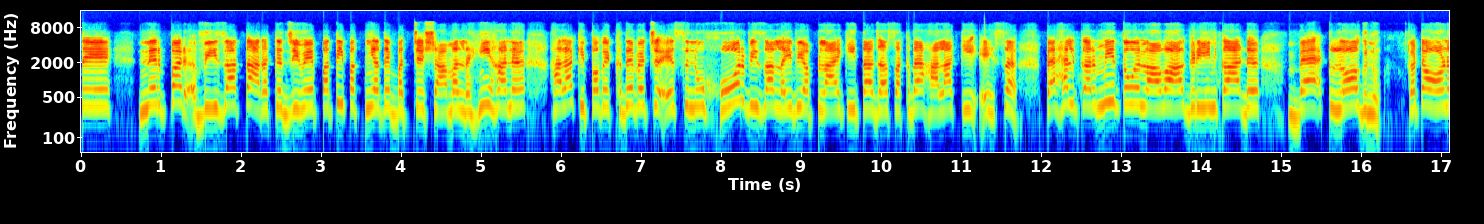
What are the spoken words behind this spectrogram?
ਤੇ ਨਿਰਭਰ ਵੀਜ਼ਾ ਧਾਰਕ ਜਿਵੇਂ ਪਤੀ ਪਤਨੀਆਂ ਤੇ ਬੱਚੇ ਸ਼ਾਮਲ ਨਹੀਂ ਹਨ। ਹਾਲਾਂਕਿ ਭਵਿੱਖ ਦੇ ਵਿੱਚ ਇਸ ਨੂੰ ਹੋਰ ਵੀਜ਼ਾ ਲਈ ਵੀ ਅਪਲਾਈ ਕੀਤਾ ਜਾ ਸਕਦਾ ਹੈ। ਹਾਲਾਂਕਿ ਇਸ ਪਹਿਲ ਕਰਮੀ ਤੋਂ ਇਲਾਵਾ ਗ੍ਰੀਨ ਕਾਰਡ ਬੈਕਲੌਗ ਨੂੰ ਘਟਾਉਣ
